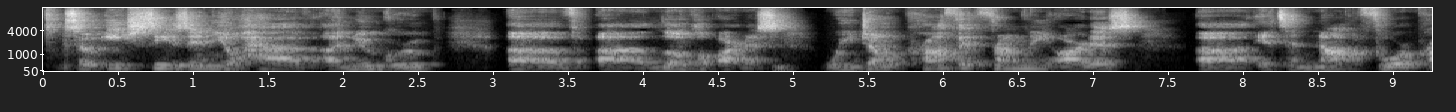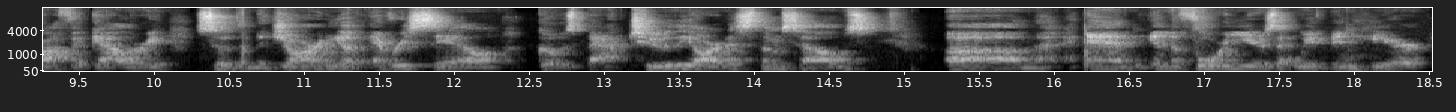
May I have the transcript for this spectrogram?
So each season you'll have a new group of uh, local artists. We don't profit from the artists. Uh, it's a not-for-profit gallery, so the majority of every sale goes back to the artists themselves. Um, and in the four years that we've been here,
